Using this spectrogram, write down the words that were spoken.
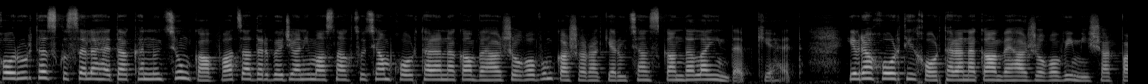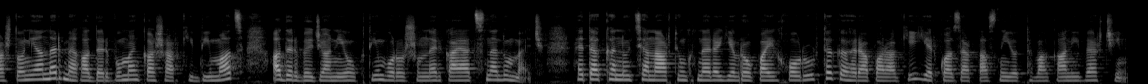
խորհուրդը սկսել է հետաքննություն կապված Ադրբեջանի մասնակցությամբ խորհրդարանական վեհաժողովում կաշառակերության սկանդալային դեպքի հետ։ Եվրախորհրդի խորհրդարանական վեհաժողովի մի շարք պաշտոնյաներ մեղադրվում են կաշառքի դիմաց Ադրբեջանի օկտին որոշումներ կայացնելու մեջ։ Հետաքննության արդյունքները Եվրոպայի խորհուրդը կհրապարակի 2017 թվականի վերջին։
